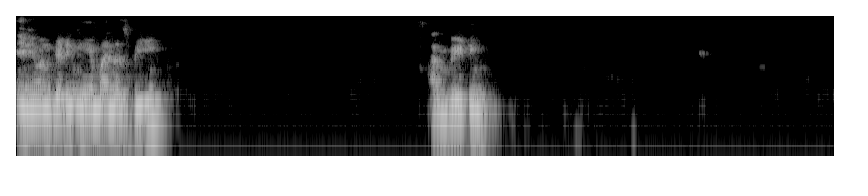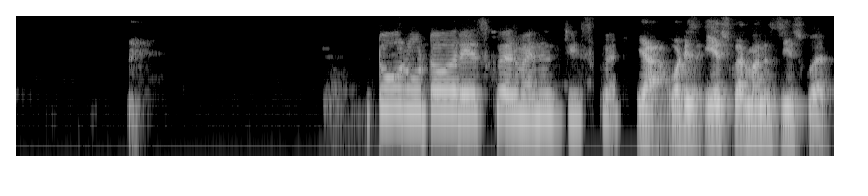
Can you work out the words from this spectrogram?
anyone getting a minus b I'm waiting. Two root over a square minus g square. Yeah, what is a square minus g square?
